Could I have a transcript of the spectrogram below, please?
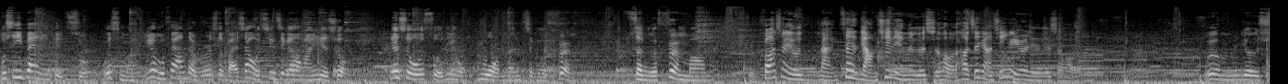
不是一般人可以做。为什么？因为我们非常 diversified。像我进这个行业的时候，那时候我锁定我们整个 firm，整个 firm 哦，方向有哪？在两千年那个时候，好，在两千零二年那个时候，我有我们有是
